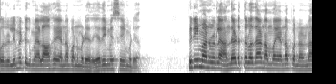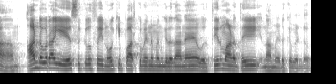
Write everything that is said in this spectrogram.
ஒரு லிமிட்டுக்கு மேலாக என்ன பண்ண முடியாது எதையுமே செய்ய முடியாது. பிரியமானவர்களை அந்த இடத்துல தான் நம்ம என்ன பண்ணோன்னா ஆண்டவராகிய இயேசு கிறிஸ்துவை நோக்கி பார்க்க வேண்டும் என்கிறதான ஒரு தீர்மானத்தை நாம் எடுக்க வேண்டும்.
